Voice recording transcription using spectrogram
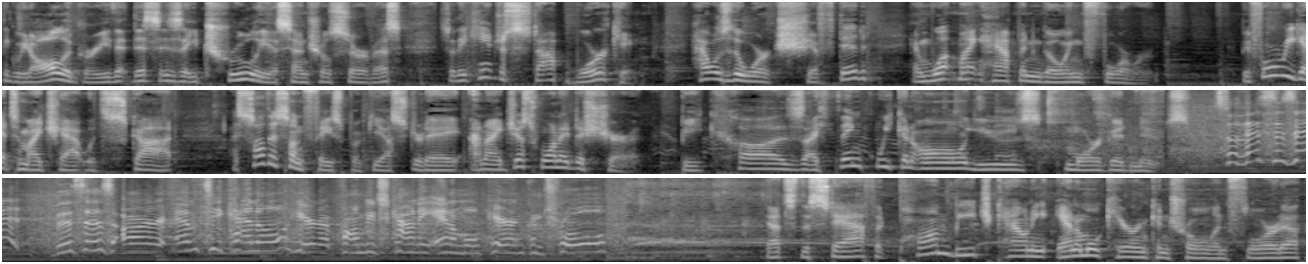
I think we'd all agree that this is a truly essential service, so they can't just stop working. How has the work shifted, and what might happen going forward? Before we get to my chat with Scott, I saw this on Facebook yesterday, and I just wanted to share it because I think we can all use more good news. So, this is it. This is our empty kennel here at Palm Beach County Animal Care and Control. That's the staff at Palm Beach County Animal Care and Control in Florida,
